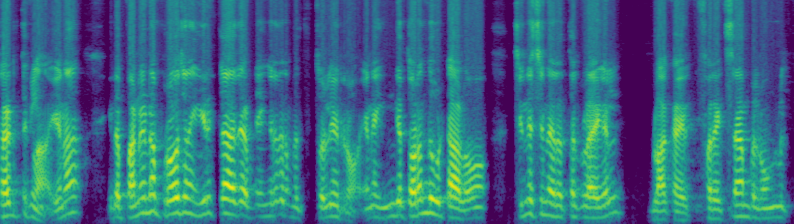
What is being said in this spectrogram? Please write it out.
தடுத்துக்கலாம். ஏன்னா இதை பண்ணுனா பிரோஜனம் இருக்காது அப்படிங்கறத நம்ம சொல்லிடுறோம். ஏன்னா இங்க திறந்து விட்டாலும் சின்ன சின்ன ரத்த குழாய்கள் பிளாக் ஆயிருக்கு. ஃபார் எக்ஸாம்பிள் உங்களுக்கு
